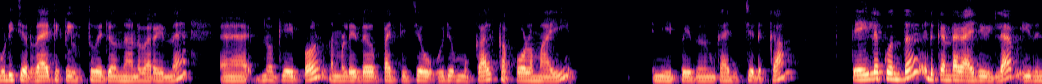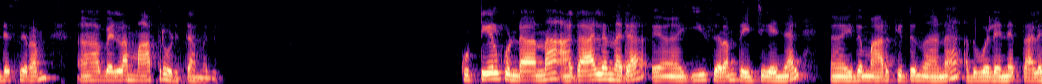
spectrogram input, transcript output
മുടി ചെറുതായിട്ട് കിളിർത്ത് വരുമെന്നാണ് പറയുന്നത് നോക്കിയാൽ ഇപ്പോൾ നമ്മളിത് പറ്റിച്ച് ഒരു മുക്കാൽ കപ്പോളമായി ഇനിയിപ്പോൾ ഇത് നമുക്ക് അരിച്ചെടുക്കാം. തേയിലക്കൊന്ത് എടുക്കേണ്ട കാര്യമില്ല. ഇതിന്റെ സിറം വെള്ളം മാത്രം എടുത്താൽ മതി. കുട്ടികൾക്കുണ്ടാകുന്ന അകാല നര ഈ സിറം തേച്ച് കഴിഞ്ഞാൽ ഇത് മാർക്കിട്ടുന്നതാണ് അതുപോലെ തന്നെ തല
